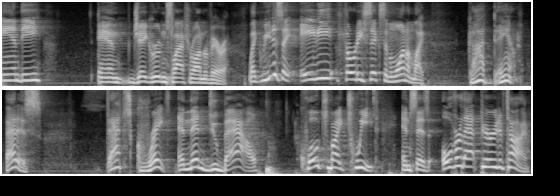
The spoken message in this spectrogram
Andy, and Jay Gruden slash Ron Rivera. Like when you just say 80, 36, and one, I'm like, God damn, that is that's great. And then Dubow quotes my tweet and says, over that period of time,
